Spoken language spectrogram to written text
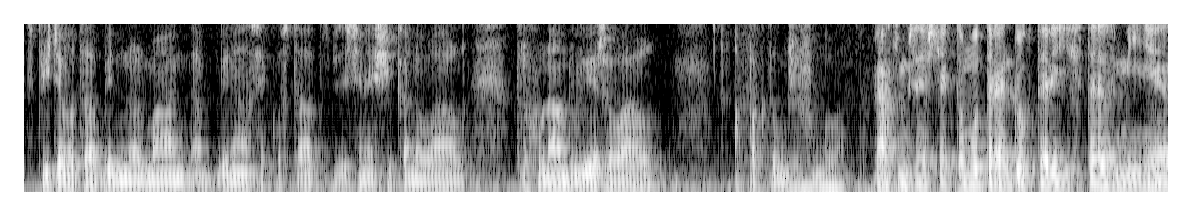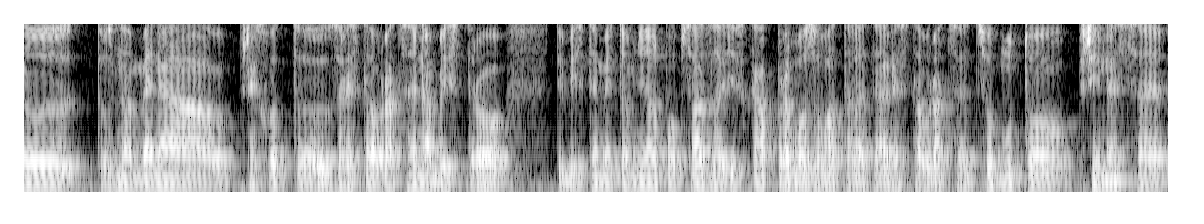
Spíš jde o to, aby, normálně, aby nás jako stát zbytečně nešikanoval, trochu nám důvěřoval a pak to může fungovat. Vrátím se ještě k tomu trendu, který jste zmínil, to znamená přechod z restaurace na bistro. Kdybyste mi to měl popsat z hlediska provozovatele té restaurace, co mu to přinese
